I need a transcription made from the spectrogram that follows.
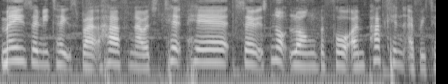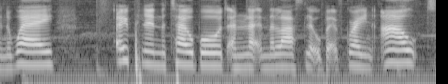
Maize only takes about half an hour to tip here, so it's not long before I'm packing everything away, opening the tailboard and letting the last little bit of grain out,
